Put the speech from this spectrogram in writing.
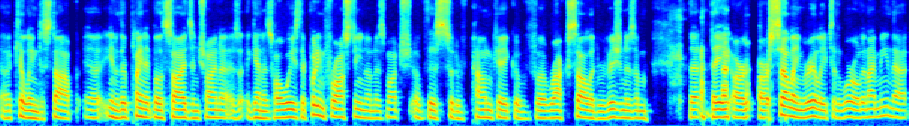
uh, killing to stop. Uh, you know, they're playing at both sides in China, as again as always. They're putting frosting on as much of this sort of pound cake of uh, rock solid revisionism that they are are selling really to the world. And I mean that.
